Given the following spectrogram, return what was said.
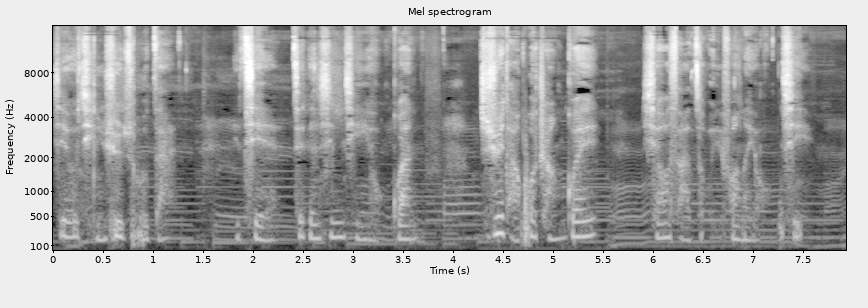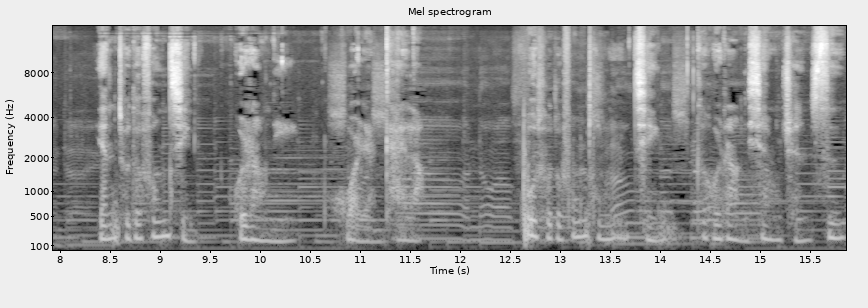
皆由情绪主宰，一切皆跟心情有关。只需打破常规，潇洒走一方的勇气，沿途的风景会让你豁然开朗；不途的风同雨晴更会让你陷入沉思。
